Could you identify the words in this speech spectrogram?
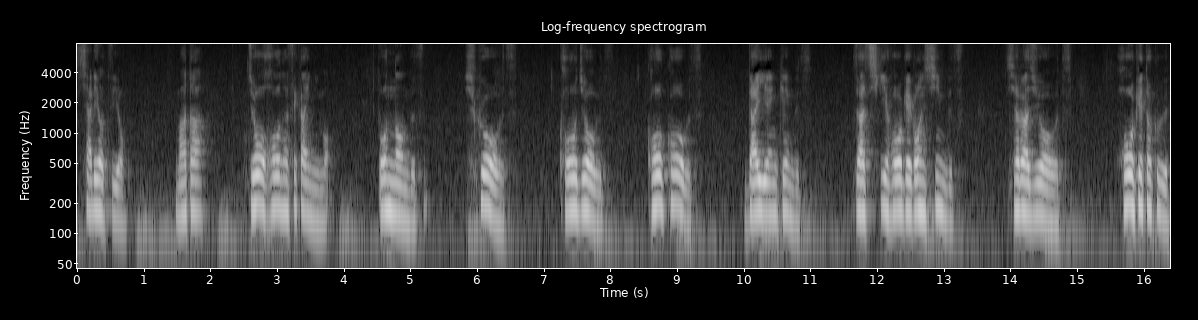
シャリオツよまた情報の世界にも煩悩仏宿王仏工場仏高校仏大円見仏座敷法華言神仏シャラジオ仏法華特仏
